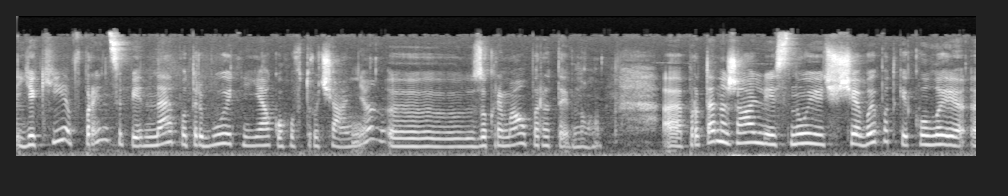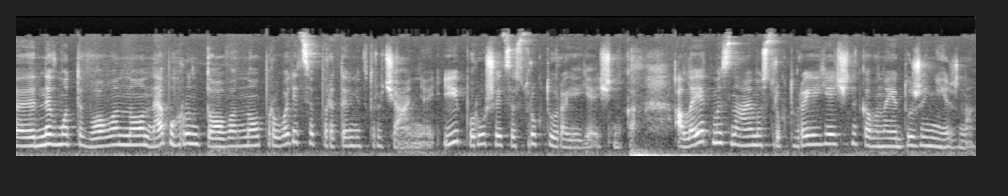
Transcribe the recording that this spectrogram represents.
які в принципі не потребують ніякого втручання, е, зокрема оперативного. Е, Проте, на жаль, існують ще випадки, коли е, невмотивовано, необґрунтовано проводяться оперативні втручання і порушується структура яєчника. Але як ми знаємо, структура яєчника вона є дуже ніжна.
